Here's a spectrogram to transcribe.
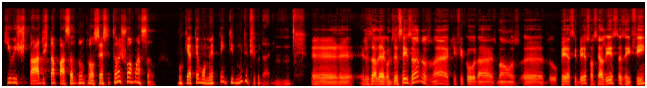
que o Estado está passando por um processo de transformação, porque até o momento tem tido muita dificuldade. Uhum. É, eles alegam 16 anos, né, que ficou nas mãos uh, do PSB, socialistas, enfim,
